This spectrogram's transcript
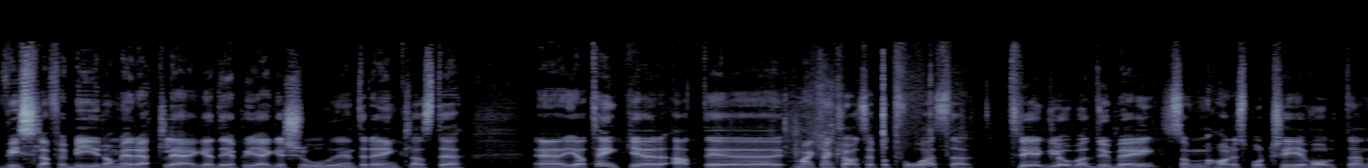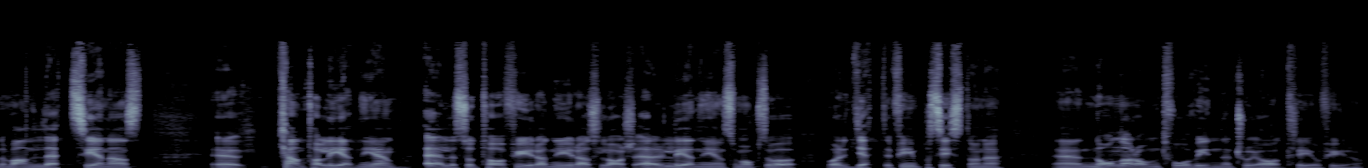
vissla förbi dem i rätt läge. Det är på Jägersro, det är inte det enklaste. Eh, jag tänker att eh, man kan klara sig på två hästar. Tre Global Dubai som har ett spår 3 i volten, det vann lätt senast, eh, kan ta ledningen. Eller så tar fyra Nyras Lars R ledningen som också varit jättefin på sistone. Eh, någon av de två vinner, tror jag, tre och fyra.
